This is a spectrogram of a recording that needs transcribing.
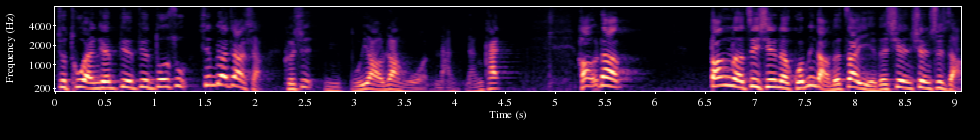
就突然间变变多数。先不要这样想，可是你不要让我难难看。好，那当了这些呢国民党的在野的县县市长，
